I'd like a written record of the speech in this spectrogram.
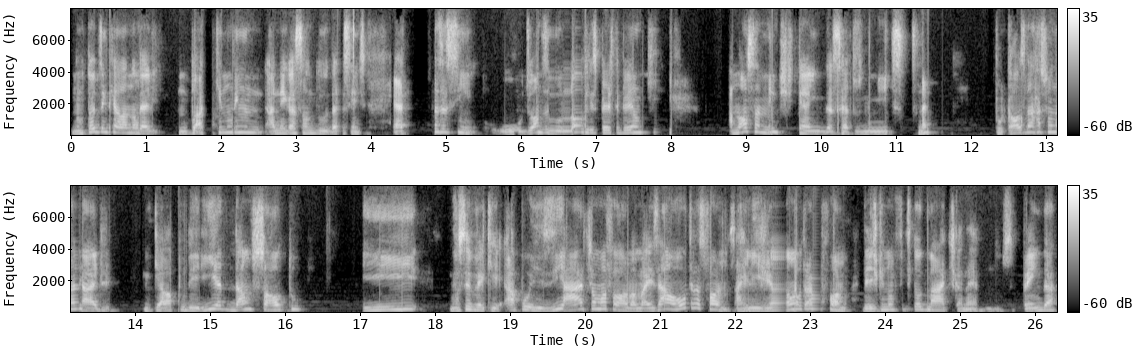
Não estou dizendo que ela não deve, não tô, aqui não tem a negação do, da ciência. É apenas assim, o Jones e o eles perceberam que a nossa mente tem ainda certos limites, né? Por causa da racionalidade, em que ela poderia dar um salto e você vê que a poesia, a arte é uma forma, mas há outras formas. A religião é outra forma, desde que não fique dogmática, né? Não se prenda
